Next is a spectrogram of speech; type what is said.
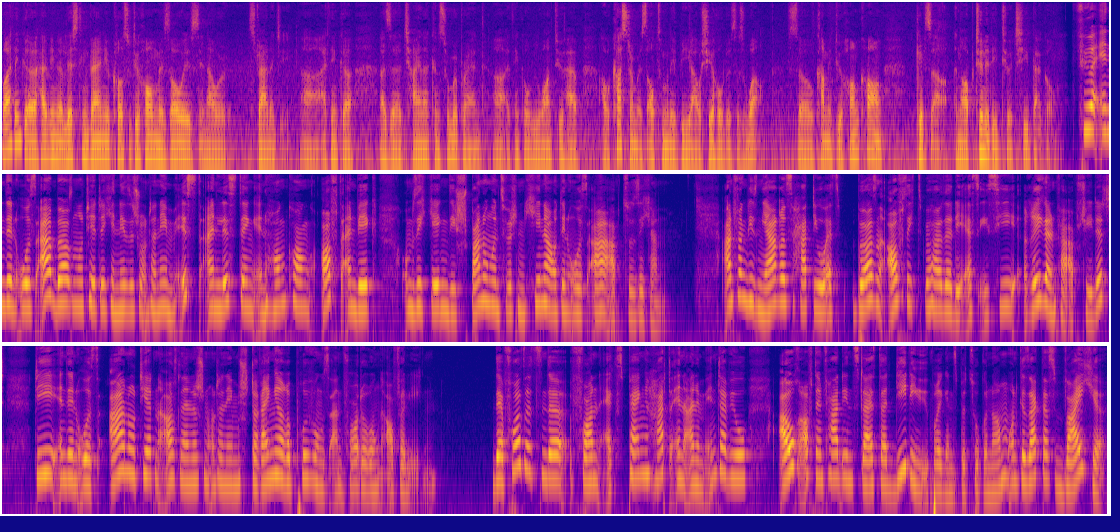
Well, I think uh, having a listing venue closer to home is always in our strategy. Uh, I think uh, as a China consumer brand, uh, I think we want to have our customers ultimately be our shareholders as well. So coming to Hong Kong gives an opportunity to achieve that goal. Für in den USA börsennotierte chinesische Unternehmen ist ein Listing in Hongkong oft ein Weg, um sich gegen die Spannungen zwischen China und den USA abzusichern. Anfang dieses Jahres hat die US-Börsenaufsichtsbehörde, die SEC, Regeln verabschiedet, die in den USA notierten ausländischen Unternehmen strengere Prüfungsanforderungen auferlegen. Der Vorsitzende von Xpeng hat in einem Interview auch auf den Fahrdienstleister Didi übrigens Bezug genommen und gesagt, dass weiche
